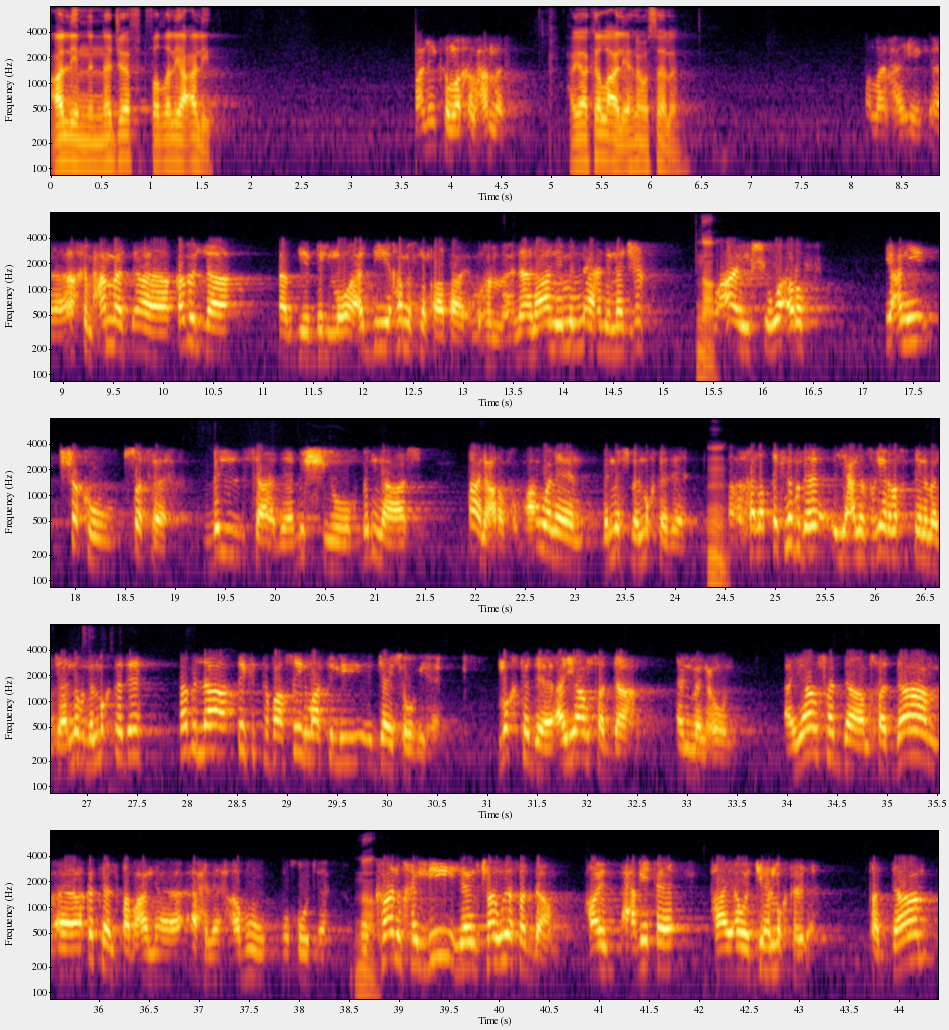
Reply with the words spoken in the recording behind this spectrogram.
علي من النجف تفضل يا علي. عليكم اخ محمد. حياك الله علي أهلا وسهلا. الله يحييك. آه، أخي محمد آه، قبل لا أبدي بالمو عندي خمس نقاط مهمة. أنا من أهل النجف نعم. وعايش وأعرف يعني شكو صفة بالسادة بالشيوخ بالناس أنا أعرفهم. اولا بالنسبة للمقتدى. آه، خل أعطيك نبذة يعني صغيرة بس اعطينا مجال نبذة المقتدى قبل لا أعطيك التفاصيل مالت اللي جاي يسوي بيها. مقتدى أيام صدام الملعون أيام صدام. صدام آه، قتل طبعا آه، أهله أبوه وأخوته. نعم. وكان مخليه لأن كان ويا صدام. هاي الحقيقة هاي اوجهها المقتدى. صدام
